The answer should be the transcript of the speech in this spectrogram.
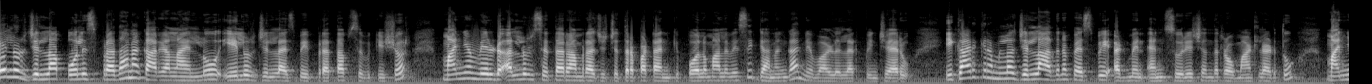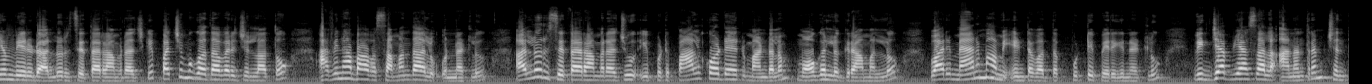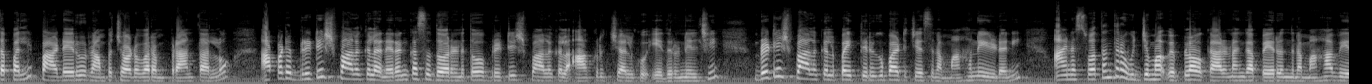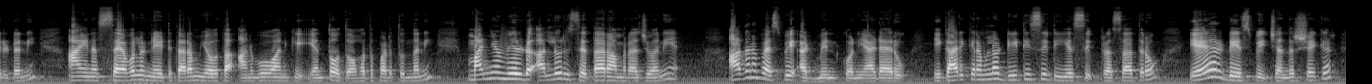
ఏలూరు జిల్లా పోలీస్ ప్రధాన కార్యాలయంలో ఏలూరు జిల్లా ఎస్పీ ప్రతాప్ శివకిషోర్ మన్యం వీరుడు అల్లూరి సీతారామరాజు చిత్రపటానికి పూలమాల వేసి ఘనంగా నివాళులర్పించారు. ఈ కార్యక్రమంలో జిల్లా అదనపు ఎస్పీ అడ్మిన్ ఎన్ సూర్యచంద్రరావు మాట్లాడుతూ మన్యం వీరుడు అల్లూరి సీతారామరాజుకి పశ్చిమ గోదావరి జిల్లాతో అవినాభావ సంబంధాలు ఉన్నట్లు అల్లూరి సీతారామరాజు ఇప్పటి పాల్కోడేరు మండలం మోగల్లు గ్రామంలో వారి మేనమామి ఇంట వద్ద పుట్టి పెరిగినట్లు విద్యాభ్యాసాల అనంతరం చింతపల్లి పాడేరు రంపచోడవరం ప్రాంతాల్లో అప్పటి బ్రిటిష్ పాలకుల నిరంకస ధోరణితో బ్రిటిష్ పాలకుల ఆకృత్యాలకు ఎదురు నిలిచి బ్రిటిష్ పాలకులపై తిరుగుబాటు చేసిన మహనీయుడని ఆయన స్వతంత్ర ఉద్యమ విప్లవ కారణంగా పేరొందిన మహావీరుడని ఆయన సేవలు నేటి తరం యువత అనుభవానికి ఎంతో దోహదపడుతుందని మన్యం వీరుడు అల్లూరి సీతారామరాజు అని అదనపు ఎస్పీ అడ్మిన్ కొనియాడారు. ఈ కార్యక్రమంలో DTC DSC Prasadarao AR DSP Chandrasekhar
